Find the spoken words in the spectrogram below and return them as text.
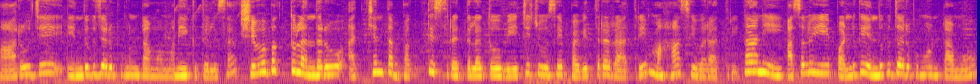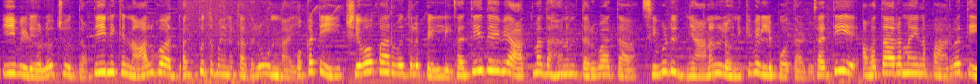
ఆ రోజే ఎందుకు జరుపుకుంటామో మీకు తెలుసా? శివభక్తులందరూ అత్యంత భక్తి శ్రద్ధలతో వేచి చూసే పవిత్ర రాత్రి మహాశివరాత్రి. కానీ అసలు ఈ పండుగ ఎందుకు జరుపుకుంటామో ఈ వీడియోలో చూద్దాం. దీనికి నాలుగు అద్భుతమైన కథలు ఉన్నాయి. ఒకటి శివపార్వతుల పెళ్ళి. సతీదేవి ఆత్మదహనం తరువాత శివుడు జ్ఞానంలోనికి వెళ్ళిపోతాడు సతీ అవతారమైన పార్వతి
